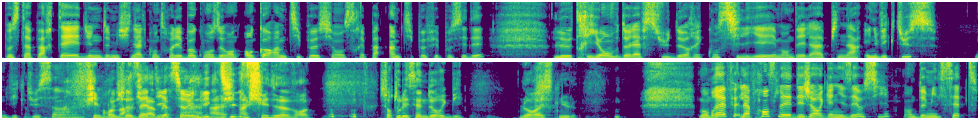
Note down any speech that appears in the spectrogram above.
post-apartheid, une demi-finale contre les Bocs où on se demande encore un petit peu si on ne serait pas un petit peu fait posséder. Le triomphe de la Sud réconcilié, Mandela, Pinard, Invictus. Invictus, hein, un film quelque chose à remarquable, dire sur Invictus. un, un chef-d'œuvre. Surtout les scènes de rugby. Le reste nul. Bon bref, la France l'a déjà organisé aussi en 2007.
